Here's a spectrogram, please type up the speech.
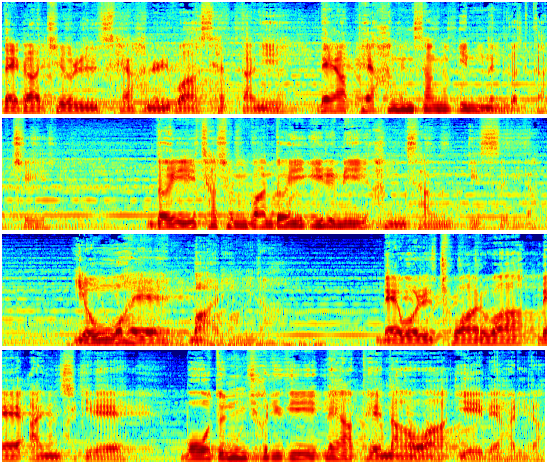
내가 지을 새 하늘과 새 땅이 내 앞에 항상 있는 것 같이 너희 자손과 너희 이름이 항상 있으리라. 여호와의 말입니다. 매월 초하루와 매 안식일에 모든 혈육이 내 앞에 나와 예배하리라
